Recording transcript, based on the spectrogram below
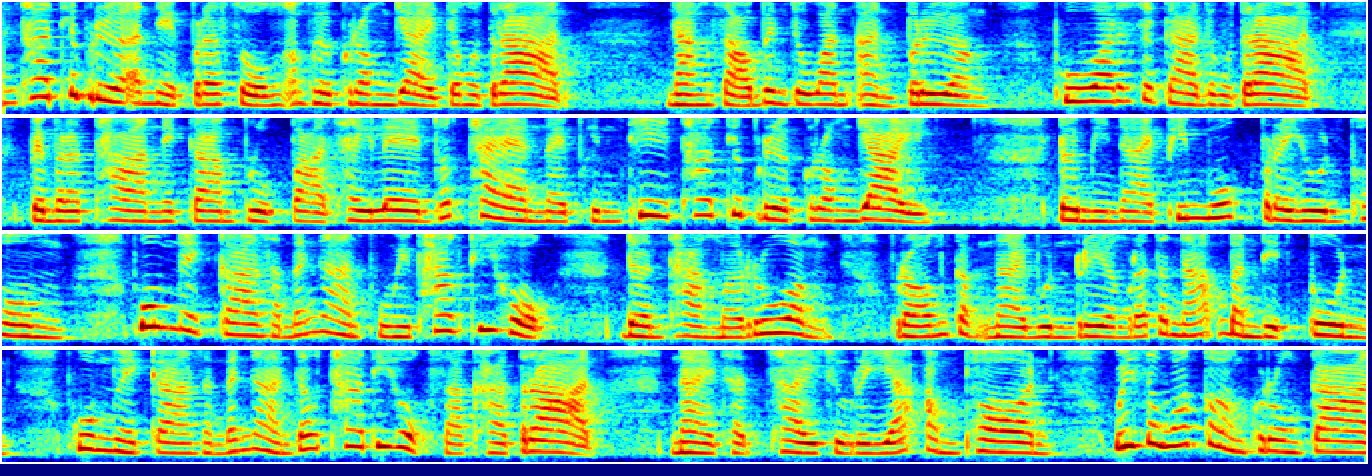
ณท่าเทียบเรืออเนกประสงค์อำเภอคลองใหญ่จังหวัดตราดนางสาวเบญจวรรณอ่านเปลือง ผู้ว่าราชการจังหวัดตราด เป็นประธานในการปลูกป่าชายเลนทดแทนในพื้นที่ท่าเทียบเรือคลองใหญ่ โดยมีนายพิมุกประยูนพรมผู้อำนวยการสำนักงานภูมิภาคที่ 6 เดินทางมาร่วม พร้อมกับนายบุญเรียงรัตนบัณฑิตกุล ผู้อำนวยการสำนักงานเจ้าท่าที่ 6 สาขาตราด นายชัดชัยสุริยะอัมพร วิศวกรโครงการ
